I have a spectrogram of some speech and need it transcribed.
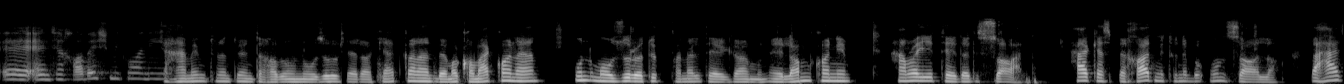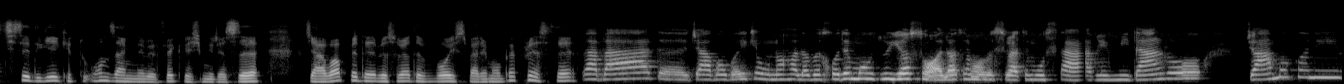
انتخابش می‌کنیم. که همه می‌تونن تو انتخاب اون موضوع شراکت کنن به ما کمک کنن. اون موضوع رو تو کانال تلگراممون اعلام می‌کنیم. همراه یه تعداد سوال. هر کس بخواد می‌تونه به اون سوالا و هر چیز دیگه که تو اون زمینه به فکرش می‌رسه جواب بده به صورت وایس برای ما بفرسته. و بعد جوابایی که اونا حالا به خود موضوع یا سوالات ما به صورت مستقیم میدن رو جمع بکنیم.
